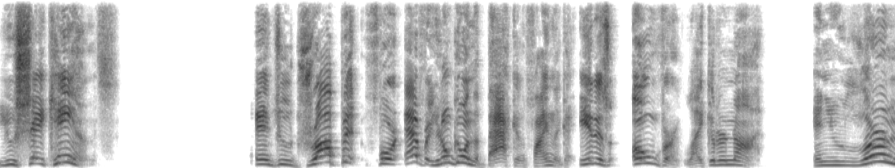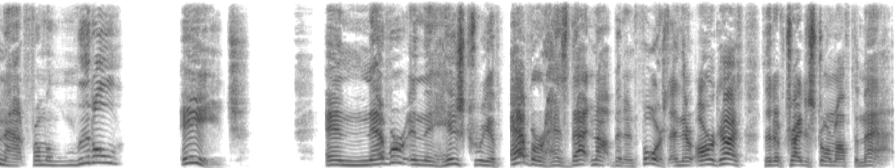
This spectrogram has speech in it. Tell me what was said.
you shake hands. And you drop it forever. You don't go in the back and find the guy. It is over, like it or not. And you learn that from a little age. And never in the history of ever has that not been enforced. And there are guys that have tried to storm off the mat.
